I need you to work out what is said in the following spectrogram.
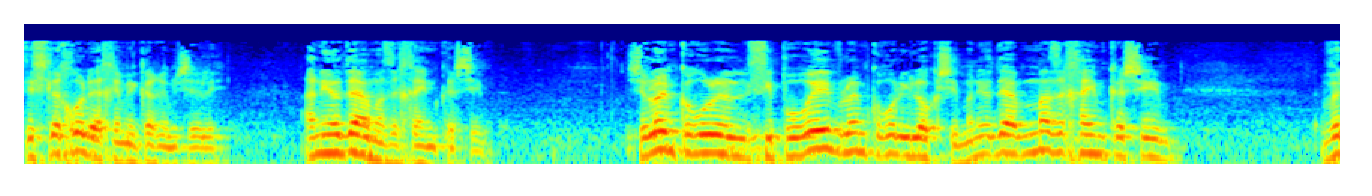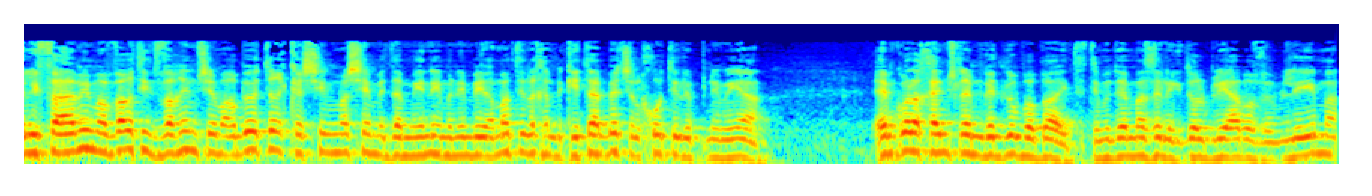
תסלחו לי, אחים יקרים שלי. אני יודע מה זה חיים קשים. שלא ימכרו לי סיפורים ולא ימכרו לי לוקשים. אני יודע מה זה חיים קשים. ולפעמים עברתי דברים שהם הרבה יותר קשים ממה שהם מדמיינים. אני אמרתי לכם, בכיתה ב' שלחו אותי לפנימייה. הם כל החיים שלהם גדלו בבית. אתם יודעים מה זה לגדול בלי אבא ובלי אמא?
